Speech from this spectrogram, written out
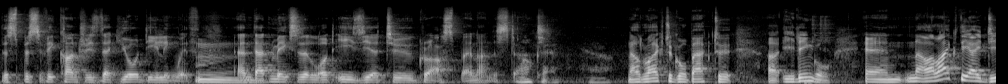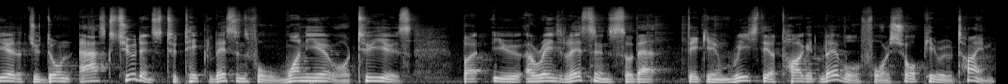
the specific countries that you're dealing with. Mm. And that makes it a lot easier to grasp and understand. Okay. Yeah. Now, I'd like to go back to uh, Ilingo. And now I like the idea that you don't ask students to take lessons for one year or two years, but you arrange lessons so that they can reach their target level for a short period of time.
